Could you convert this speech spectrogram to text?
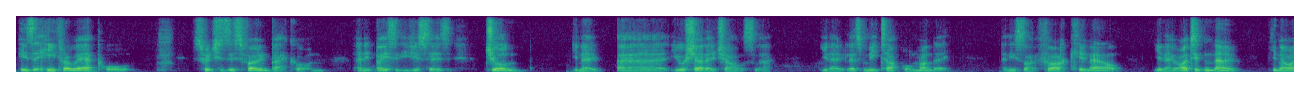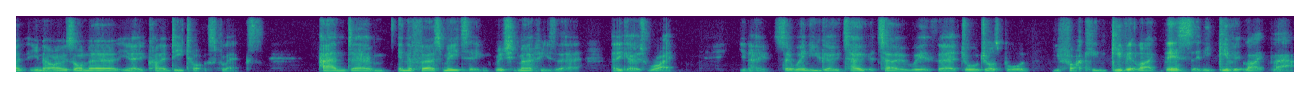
He's at Heathrow Airport, switches his phone back on, and it basically just says, John, you know, uh, your shadow chancellor, you know, let's meet up on Monday. And he's like, fucking hell, you know, I didn't know, you know, I, you know, I was on a, you know, kind of detox flex. And um, in the first meeting, Richard Murphy's there, and he goes, right, you know, so when you go toe to toe with uh, George Osborne, you fucking give it like this, and you give it like that.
